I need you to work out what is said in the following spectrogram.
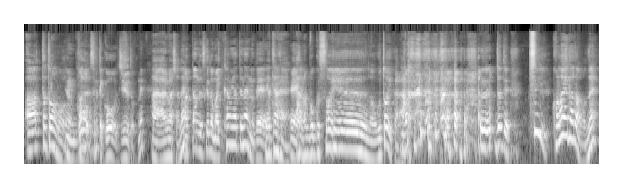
あったと思う、うん、はい。5せめて510とかね。はい、ありましたね。あったんですけど、まあ、一回もやってないので。やってない、ええ。あの僕そういうの疎いから、だってついこの間だもんね。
